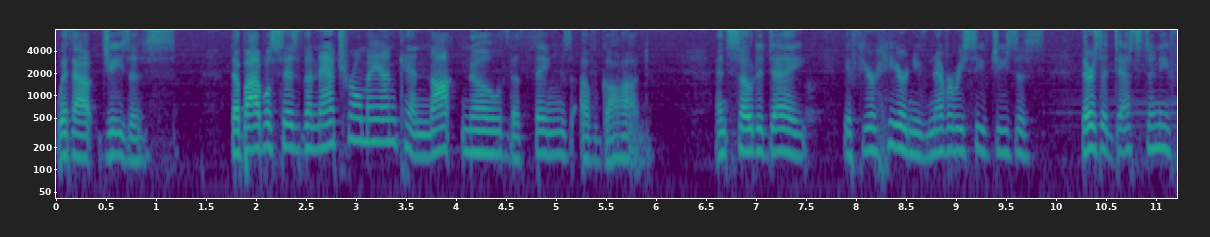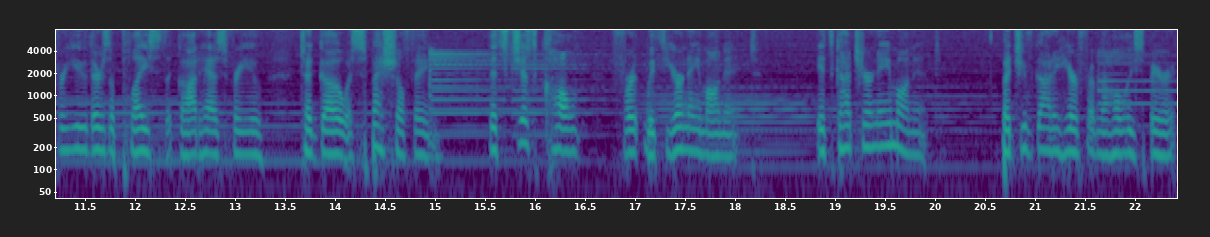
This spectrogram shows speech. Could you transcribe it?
without Jesus. The Bible says the natural man cannot know the things of God. And so today, if you're here and you've never received Jesus, there's a destiny for you. There's a place that God has for you to go, a special thing that's just called for with your name on it. It's got your name on it. But you've got to hear from the Holy Spirit.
